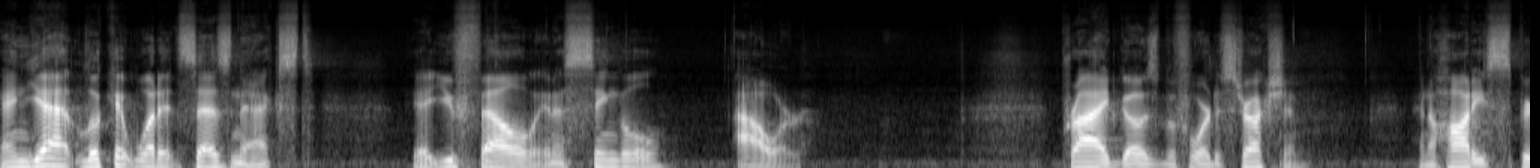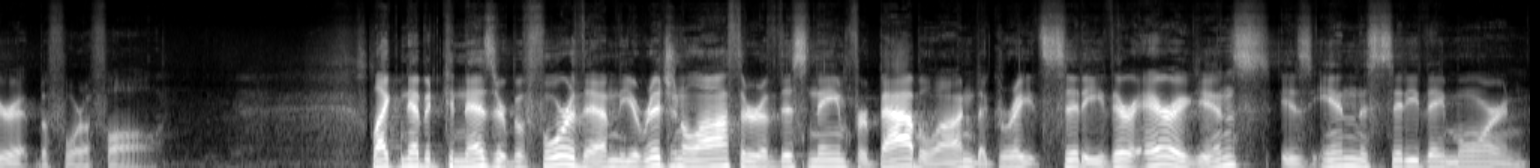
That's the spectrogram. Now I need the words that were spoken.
And yet, look at what it says next. Yet you fell in a single hour. Pride goes before destruction, and a haughty spirit before a fall. Like Nebuchadnezzar before them, the original author of this name for Babylon, the great city, their arrogance is in the city they mourn.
